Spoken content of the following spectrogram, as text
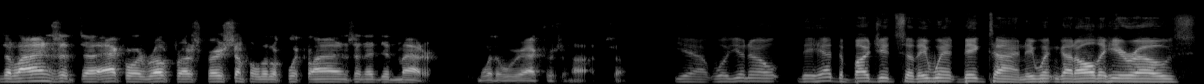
the lines that uh, Aykroyd wrote for us, very simple little quick lines, and it didn't matter whether we were actors or not. So. Yeah, well, you know, they had the budget, so they went big time. They went and got all the heroes.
